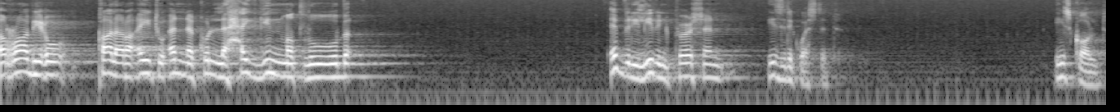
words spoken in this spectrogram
الرابع قال رأيت أن كل حي مطلوب Every living person is requested. Is called.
